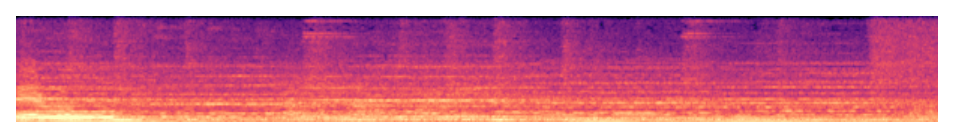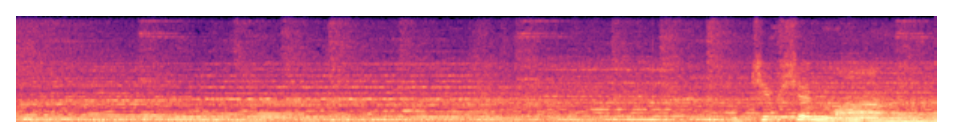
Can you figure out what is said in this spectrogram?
Pharaoh. Egyptian mommy.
